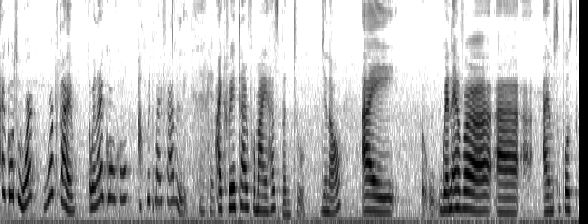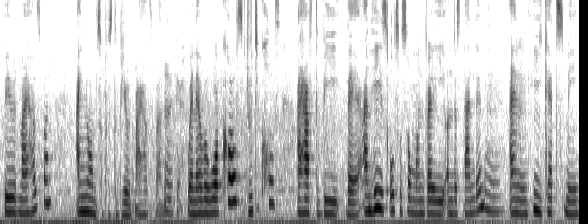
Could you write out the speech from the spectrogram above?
I go to work, work time. When I go home, I'm with my family. Okay. I create time for my husband too. You know, I, whenever uh, I'm supposed to be with my husband, I know I'm supposed to be with my husband. Okay. Whenever work calls, duty calls, I have to be there. And he is also someone very understanding, Mm. and he gets me.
